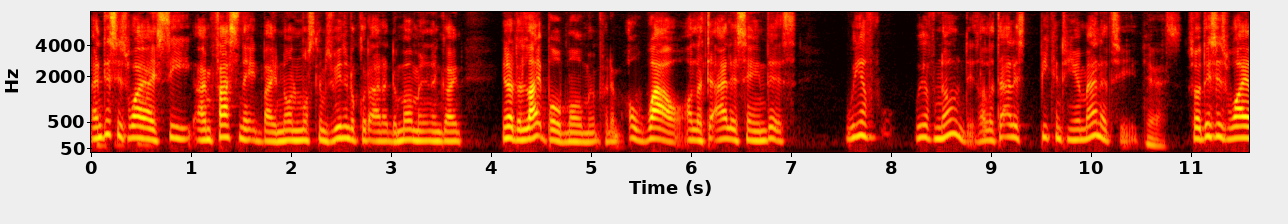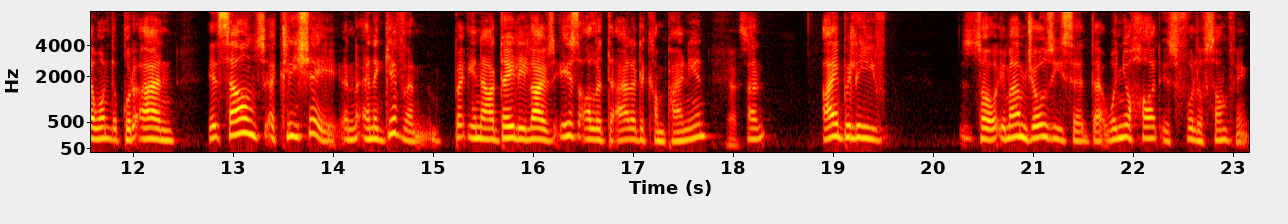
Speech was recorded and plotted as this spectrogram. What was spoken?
And this is why I see, I'm fascinated by non Muslims reading the Quran at the moment and then going, you know, the light bulb moment for them. Oh, wow, Allah Ta'ala is saying this. We have, we have known this. Allah Ta'ala is speaking to humanity. Yes. So this is why I want the Quran. It sounds a cliche and, and a given, but in our daily lives, is Allah Ta'ala the companion? Yes. And I believe, so Imam Jozi said that when your heart is full of something,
